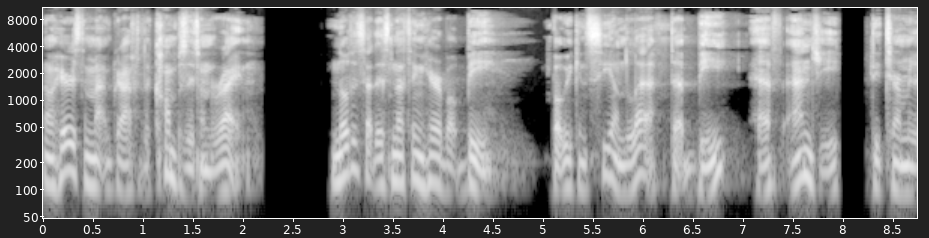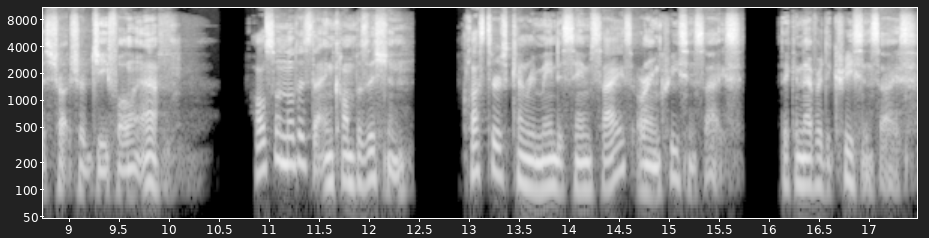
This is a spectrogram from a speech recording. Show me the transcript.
Now here is the map graph of the composite on the right. Notice that there's nothing here about b, but we can see on the left that b, f, and g determine the structure of g following f. Also notice that in composition, clusters can remain the same size or increase in size. They can never decrease in size.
